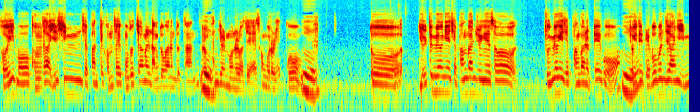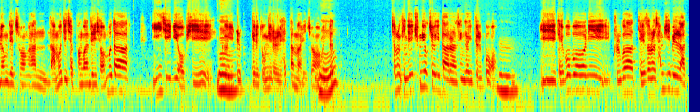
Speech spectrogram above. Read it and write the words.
거의 뭐 검사 1심 재판 때 검사의 공소장을 낭독하는 듯한 그런 예. 판결문을 어제 선고를 했고 예. 또 12명의 재판관 중에서 2명의 재판관을 빼고 예. 조희대 대법원장이 임명 제청한 나머지 재판관들이 전부 다 이의 제기 없이 네. 그 유죄 판결에 동의를 했단 말이죠. 네. 그러니까 저는 굉장히 충격적이다라는 생각이 들고 음. 이 대법원이 불과 대선을 30일 앞-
